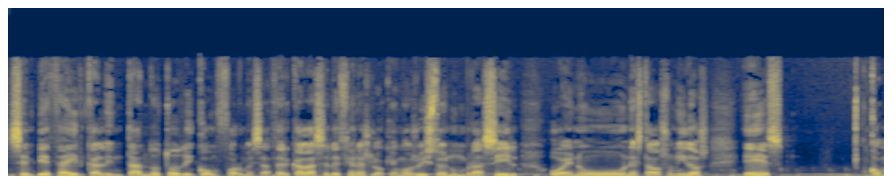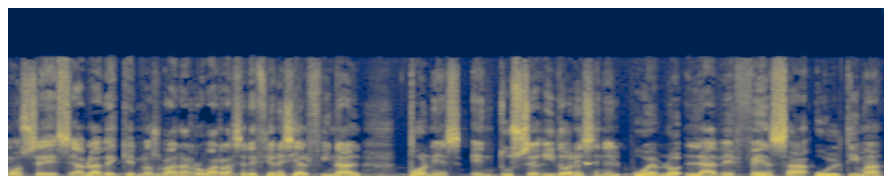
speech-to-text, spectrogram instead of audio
se empieza a ir calentando todo y conforme se acercan las elecciones, lo que hemos visto en un Brasil o en un Estados Unidos es cómo se, se, habla de que nos van a robar las elecciones y al final pones en tus seguidores, en el pueblo, la defensa última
